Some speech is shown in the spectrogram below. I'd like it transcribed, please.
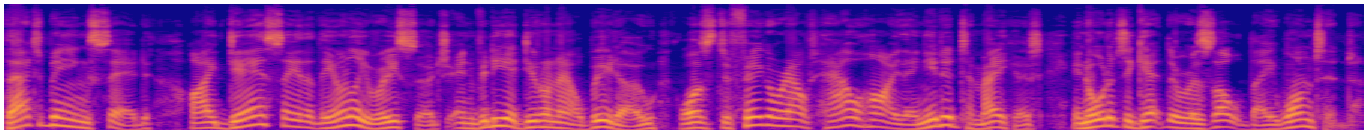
That being said, I dare say that the only research NVIDIA did on albedo was to figure out how high they needed to make it in order to get the result they wanted.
